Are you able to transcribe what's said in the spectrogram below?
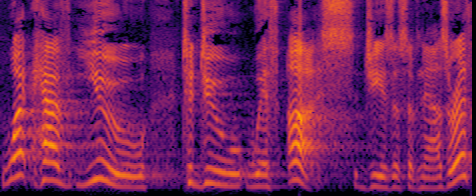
What have you to do with us, Jesus of Nazareth?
